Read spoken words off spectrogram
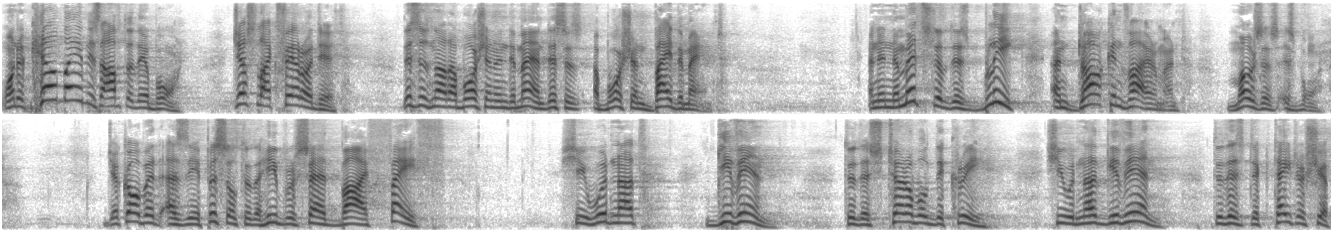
want to kill babies after they're born, just like Pharaoh did. This is not abortion in demand, this is abortion by demand. And in the midst of this bleak and dark environment, Moses is born. Jochebed, as the epistle to the Hebrews said, by faith, she would not give in to this terrible decree. She would not give in to this dictatorship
